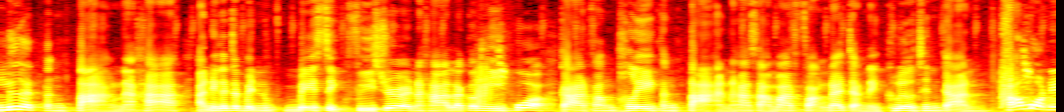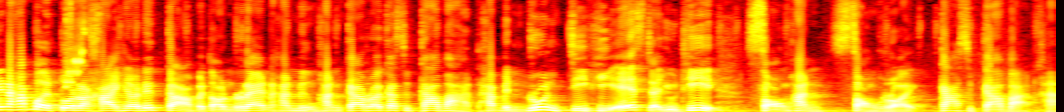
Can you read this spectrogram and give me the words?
เลือดต่างๆนะคะ อันนี้ก็จะเป็นเบสิ c ฟีเจอร์นะคะ แล้วก็มีพวกการฟังเพลงต่างๆนะคะ สามารถฟังได้จากในเครื่องเช่นกัน ทั้งหมดนี้นะคะเปิดตัวราคาที่เราได้กล่าวไปตอนแรกนะคะ 1,999 บาท ถ้าเป็นรุ่น G GPS จะอยู่ที่ 2,299 บาทค่ะ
